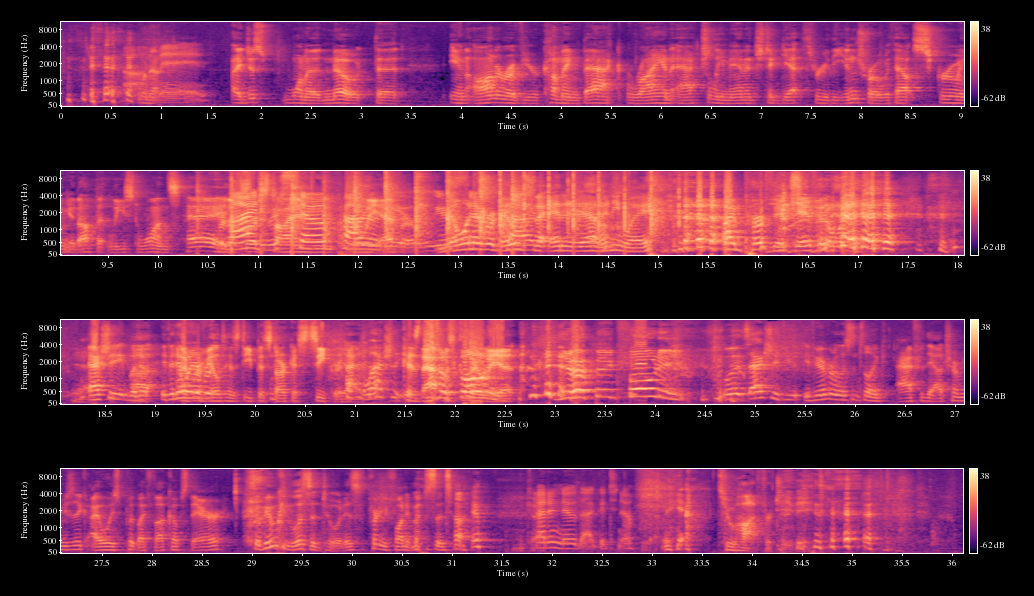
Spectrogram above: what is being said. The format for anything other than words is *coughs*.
Oh, *laughs* When I- man. I just want to note that in honor of your coming back, Ryan actually managed to get through the intro without screwing it up at least once. Hey. for the Ryan, first we're time so proud really of ever. you. We're no one so ever knows proud that I of edited it you. out anyway. I'm perfect. You Gave it away. Yeah. Actually, but Uh, if anyone I've ever, revealed his deepest, darkest secret. Yeah. well, actually, Because that was phony. clearly it. *laughs* *laughs* You're a big phony. well, it's actually if you if you ever listen to like after the outro music, I always put my fuck ups there, so people can listen to it. It's pretty funny most of the time. Okay. I didn't know that. Good to know. *laughs* yeah, Too hot for TV.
